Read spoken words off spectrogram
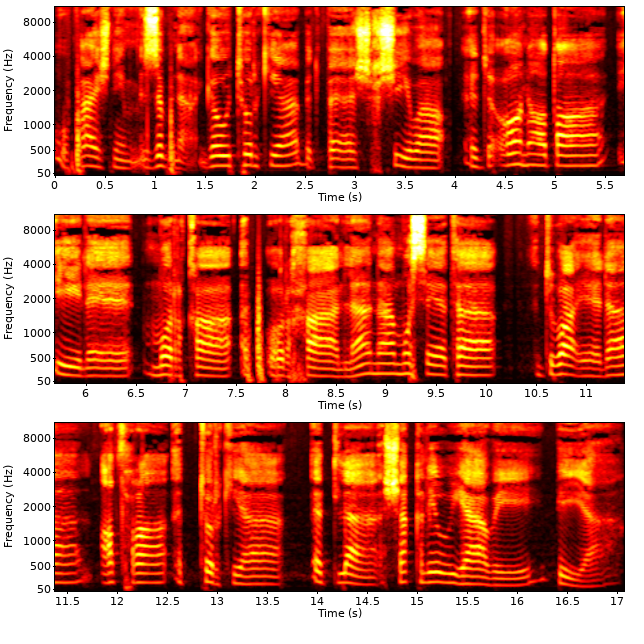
وبايشني زبنة جو تركيا بتباش خشيوة إد نوطة إلى مرقة بأرخا لانا موسيتا. دوايلا أطرا التركيا اتلا شقلي وياوي بيا.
